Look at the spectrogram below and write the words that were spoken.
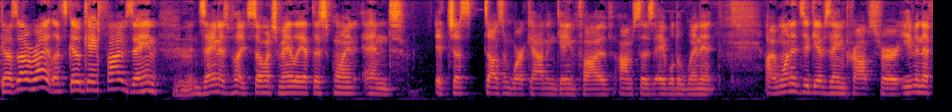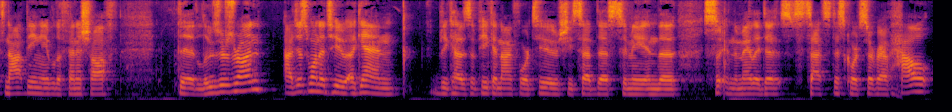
Goes, all right, let's go game five, Zain. And Zain has played so much melee at this point, and it just doesn't work out in game five. Amsa is able to win it. I wanted to give Zain props for even if not being able to finish off the losers run. I just wanted to again because of Pika nine four two. She said this to me in the in the melee dis, stats Discord server of how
